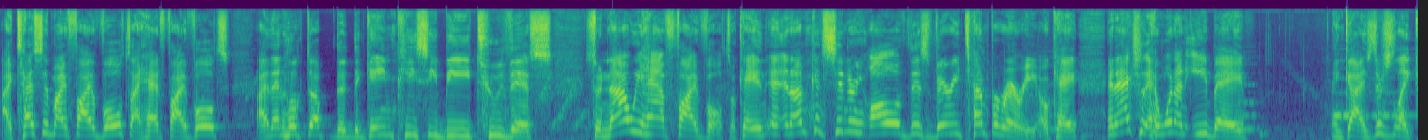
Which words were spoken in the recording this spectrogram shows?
I tested my 5 volts. I had 5 volts. I then hooked up the, the game PCB to this. So now we have 5 volts, okay? And, and I'm considering all of this very temporary, okay? And actually, I went on eBay, and guys, there's like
